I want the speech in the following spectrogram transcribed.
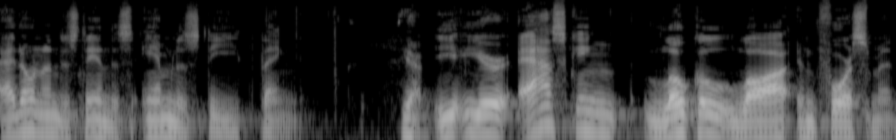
I don't understand this amnesty thing. Yeah. You're asking local law enforcement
